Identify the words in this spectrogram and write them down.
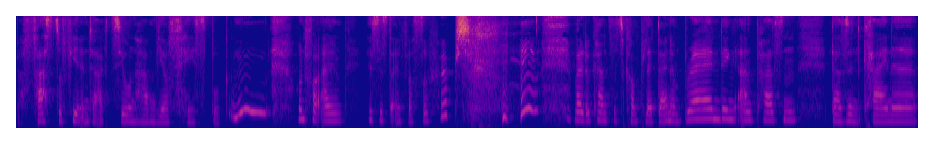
oder fast so viel Interaktion haben wie auf Facebook. Mm. Und vor allem ist es einfach so hübsch. weil du kannst jetzt komplett deinem Branding anpassen. Da sind keine,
